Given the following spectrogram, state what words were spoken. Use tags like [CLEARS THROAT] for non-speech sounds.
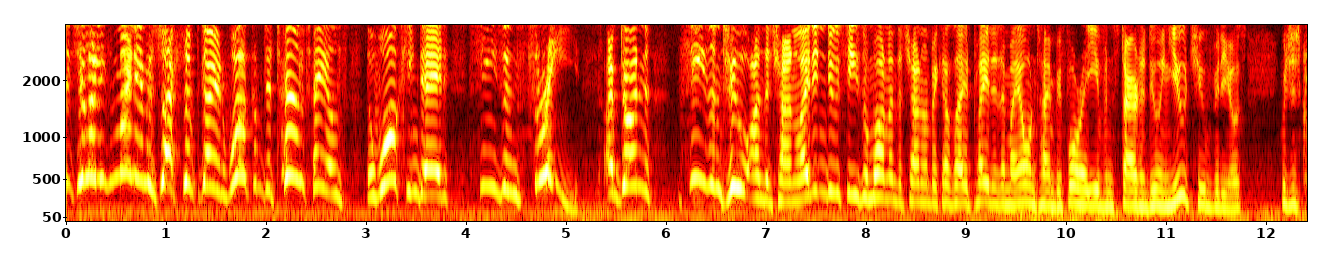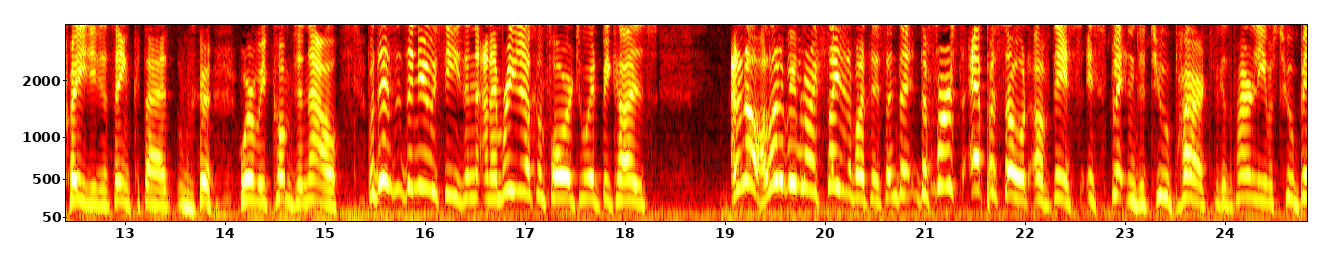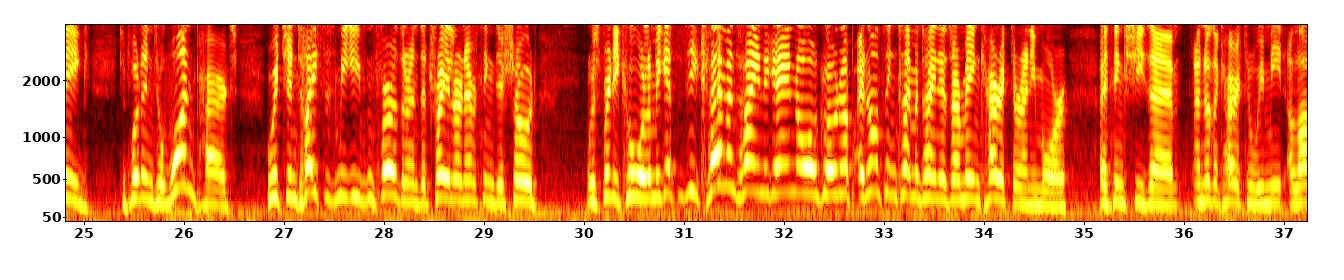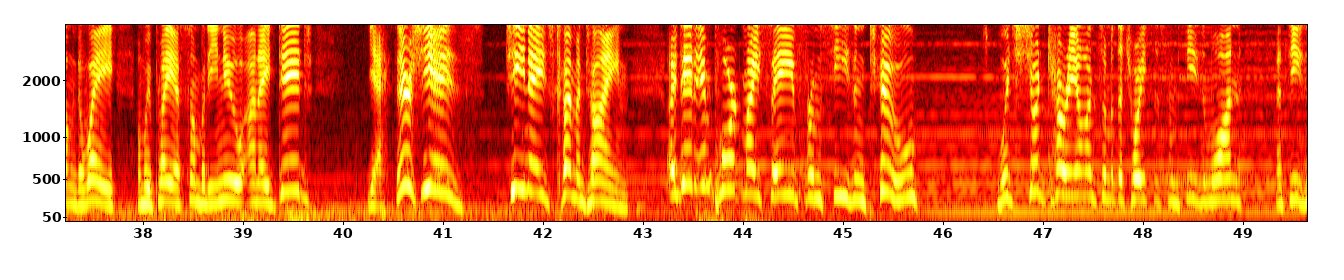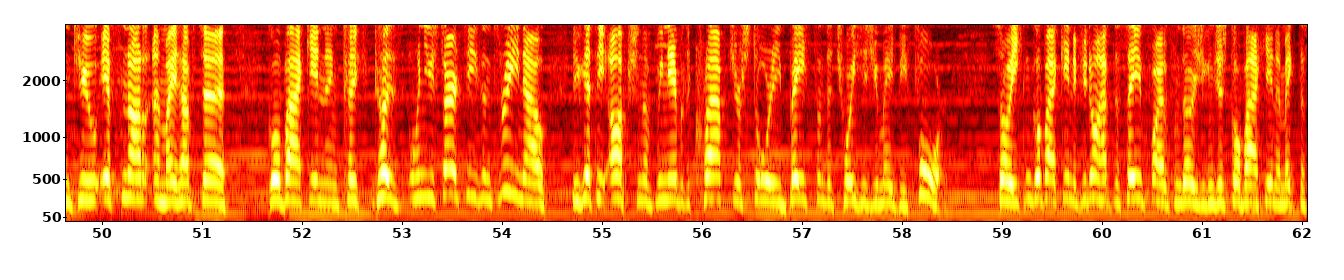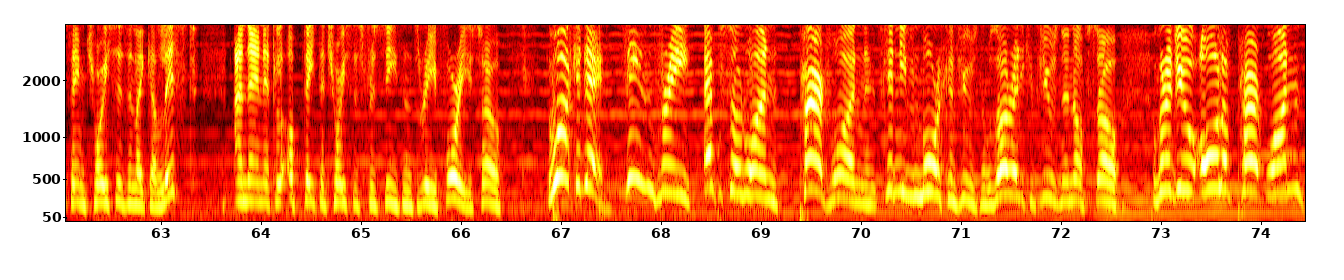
ladies, my name is Jacksepticeye and welcome to Telltale's The Walking Dead Season 3! I've done Season 2 on the channel, I didn't do Season 1 on the channel because I had played it in my own time before I even started doing YouTube videos, which is crazy to think that [LAUGHS] where we've come to now. But this is the new season and I'm really looking forward to it because I don't know, a lot of people are excited about this, and the, the first episode of this is split into two parts because apparently it was too big to put into one part, which entices me even further, and the trailer and everything they showed was pretty cool, and we get to see Clementine again, all grown up. I don't think Clementine is our main character anymore. I think she's uh, another character we meet along the way, and we play as somebody new, and I did... Yeah, there she is! Teenage Clementine! I did import my save from Season 2, which should carry on some of the choices from season one and season two. If not, I might have to go back in and click because when you start season three now, you get the option of being able to craft your story based on the choices you made before. So you can go back in if you don't have the save file from those, you can just go back in and make the same choices in like a list, and then it'll update the choices for season three for you. So, The Walking Dead, season three, episode one, part one. It's getting even more confusing. It was already confusing enough. So I'm gonna do all of part one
